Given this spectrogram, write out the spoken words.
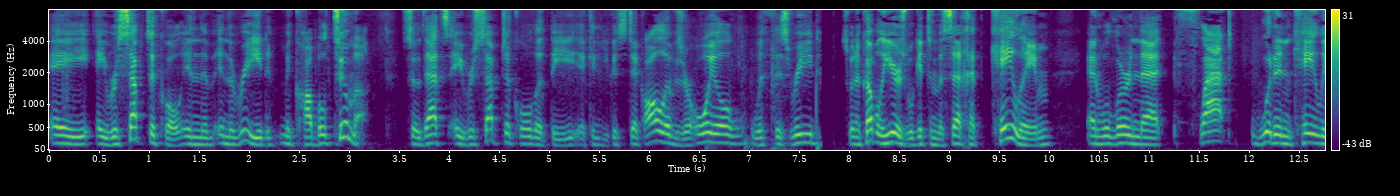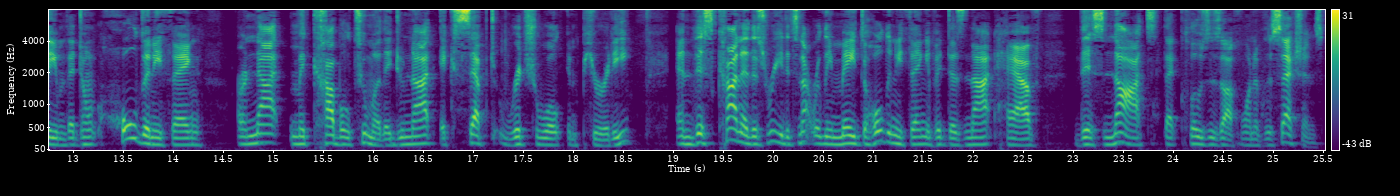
a, a receptacle in the in the reed, mikabel tuma. So that's a receptacle that the can, you could stick olives or oil with this reed. So in a couple of years, we'll get to Masechet Kalim, and we'll learn that flat wooden kalim that don't hold anything are not mikabel tuma. They do not accept ritual impurity. And this kind of this reed, it's not really made to hold anything if it does not have this knot that closes off one of the sections.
